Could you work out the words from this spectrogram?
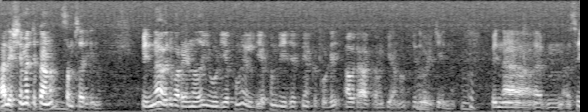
ആ ലക്ഷ്യം വെച്ചിട്ടാണ് സംസാരിക്കുന്നത്. പിന്നെ അവർ പറയുന്നത് യു ഡി എഫും എൽ ഡി എഫും ബി ജെ പിയും ഒക്കെ കൂടി അവരെ ആക്രമിക്കുകയാണ് ഇതുവഴി ചെയ്യുന്നത്. പിന്നെ ഇപ്പോ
